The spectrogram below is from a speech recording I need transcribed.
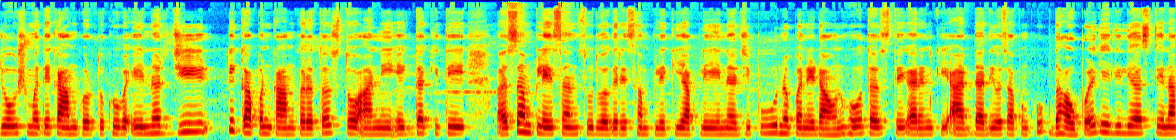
जोशमध्ये काम करतो खूप एनर्जीटिक आपण काम करत असतो आणि आणि एकदा की ते संपले सणसूद वगैरे संपले की आपली एनर्जी पूर्णपणे डाऊन होत असते. कारण की आठ दहा दिवस आपण खूप धावपळ केलेली असते ना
